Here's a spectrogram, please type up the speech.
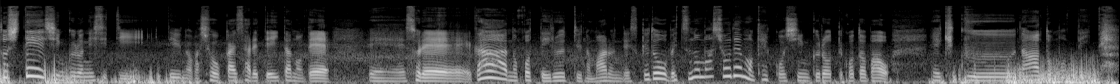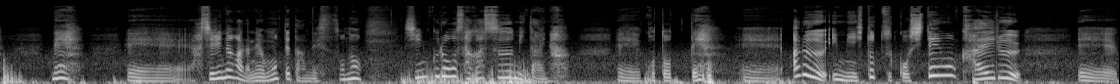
としてシンクロニシティっていうのが紹介されていたので、えー、それが残っているっていうのもあるんですけど別の場所でも結構シンクロって言葉を、えー、聞くなと思っていてねえー、走りながらね、思ってたんです。その、シンクロを探すみたいな、えー、ことって、えー、ある意味一つこう視点を変える、え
